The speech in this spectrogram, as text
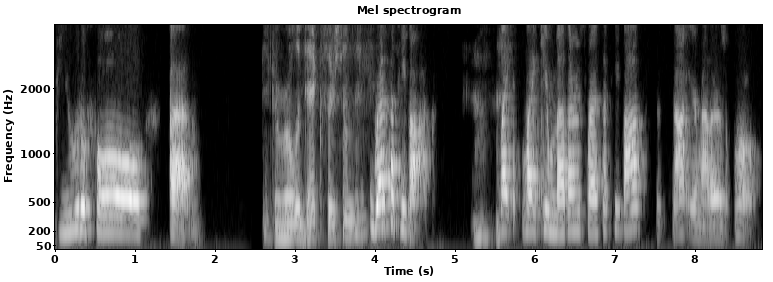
beautiful, um, like a Rolodex or something recipe box. Oh, Like like your mother's recipe box. It's not your mother's. Well,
